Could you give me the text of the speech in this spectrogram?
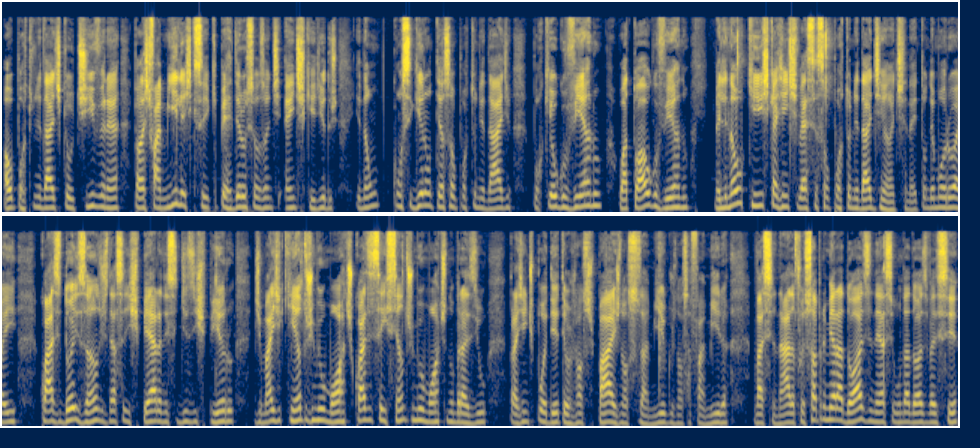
a oportunidade que eu tive, né? Pelas famílias que, se, que perderam seus entes queridos e não conseguiram ter essa oportunidade, porque o governo, o atual governo, ele não quis que a gente tivesse essa oportunidade antes, né? Então demorou aí quase dois anos nessa espera, nesse desespero de mais de 500 mil mortes, quase 600 mil mortes no Brasil, para a gente poder ter os nossos pais, nossos amigos, nossa família vacinada. Foi só a primeira dose, né? A segunda dose vai ser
